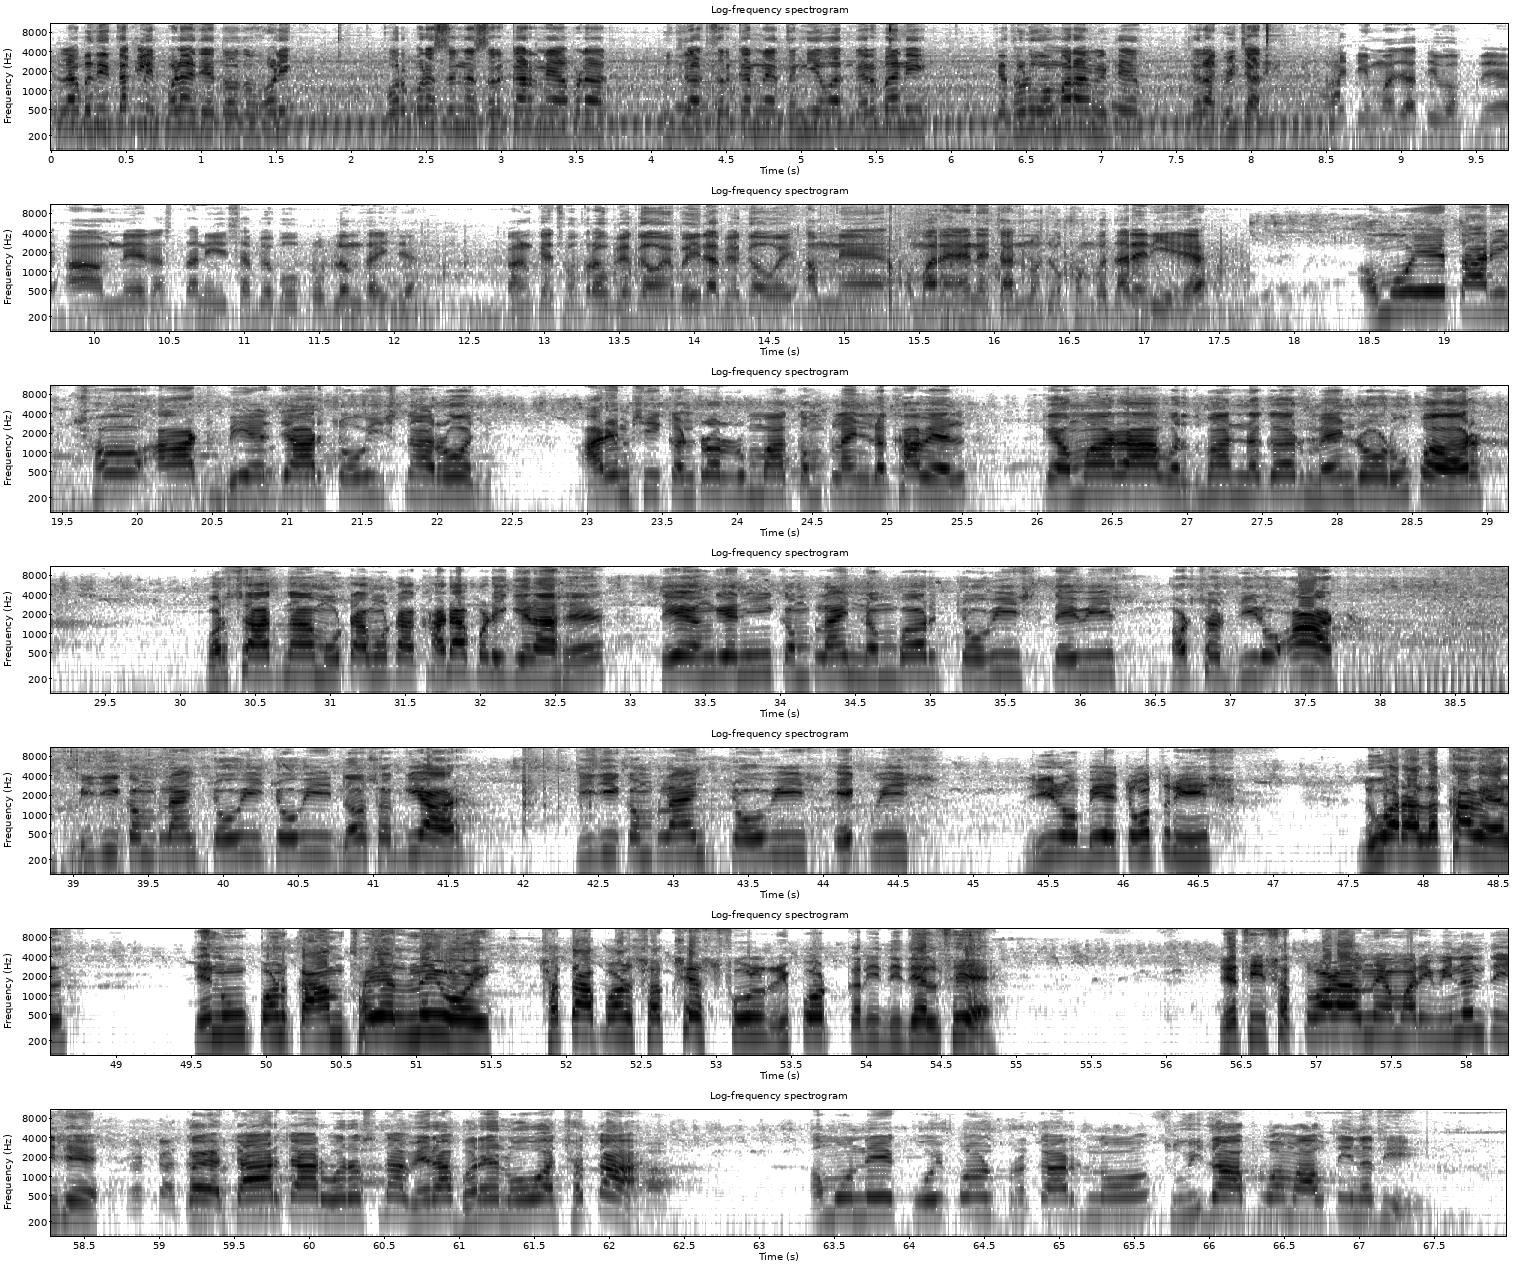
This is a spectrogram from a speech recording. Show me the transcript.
એટલે બધી તકલીફ પડે છે, તો થોડીક કોર્પોરેશનને, સરકારને, આપણા ગુજરાત સરકારને ધન્યવાદ, મહેરબાની, કે થોડું અમારા માટે જરાક વિચારી સોસાયટીમાં જતી વખતે આ અમને રસ્તાની હિસાબે બહુ પ્રોબ્લેમ થાય છે. કારણ કે છોકરાઓ ભેગા હોય, બૈરા ભેગા હોય, અમને, અમારે હે ને જાનનું જોખમ વધારે રહીએ અમોએ તારીખ છ આઠ બે હજાર ચોવીસના રોજ આરએમસી કંટ્રોલ રૂમમાં કમ્પ્લાઇન લખાવેલ કે અમારા વર્ધમાન નગર મેઇન રોડ ઉપર વરસાદના મોટા મોટા ખાડા પડી ગયેલા છે. તે અંગેની કમ્પ્લાઇન નંબર ચોવીસ, ત્રેવીસ, અડસઠ જીરો આઠ, બીજી કમ્પ્લાઇન ચોવીસ ચોવીસ, દસ, અગિયાર ત્રીજી કમ્પ્લાઇન ચોવીસ, એકવીસ, ઝીરો બે ચોત્રીસ, દ્વારા લખાવેલ. તેનું પણ કામ થયેલ નહીં હોય, છતાં પણ સક્સેસફુલ રિપોર્ટ કરી દીધેલ છે. જેથી સત્વાળાને અમારી વિનંતી છે કે ચાર ચાર વર્ષના વેરા ભરેલ હોવા છતાં અમોને કોઈ પણ પ્રકારનો સુવિધા આપવામાં આવતી નથી.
